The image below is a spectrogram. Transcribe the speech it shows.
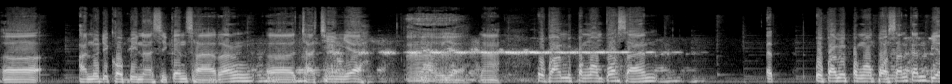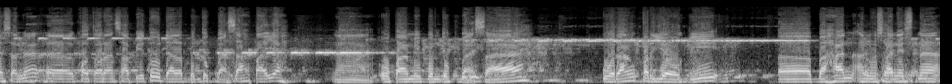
eh, anu dikombinasikan sarang eh, cacing ya. Gitu ya. Nah upami pengomposan eh, upami pengomposan kan biasanya eh, kotoran sapi itu dalam bentuk basah pak ya. Nah upami bentuk basah kurang peryogi eh, bahan anu sanesna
